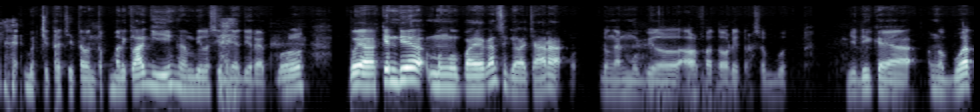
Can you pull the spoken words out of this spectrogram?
bercita-cita untuk balik lagi ngambil seatnya di Red Bull gue yakin dia mengupayakan segala cara dengan mobil AlphaTauri tersebut. Jadi kayak ngebuat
